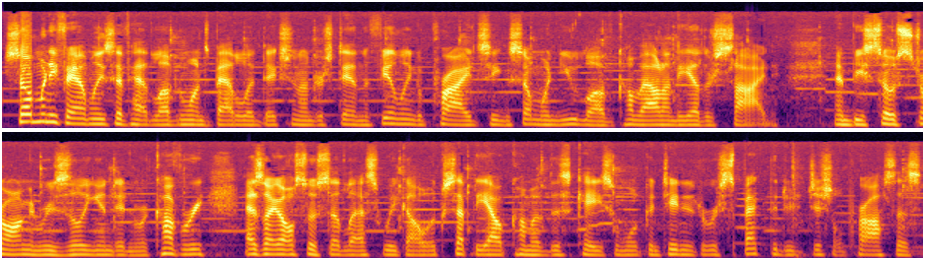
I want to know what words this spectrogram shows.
So many families have had loved ones battle addiction, understand the feeling of pride seeing someone you love come out on the other side and be so strong and resilient in recovery. As I also said last week, I'll accept the outcome of this case and will continue to respect the judicial process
